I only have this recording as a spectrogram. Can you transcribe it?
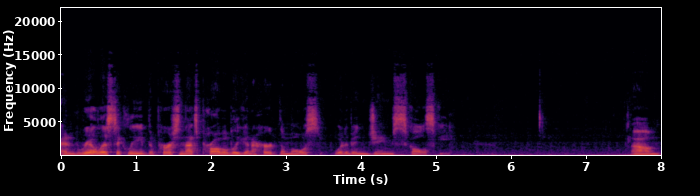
and realistically, the person that's probably going to hurt the most would have been James Skalski. Um,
